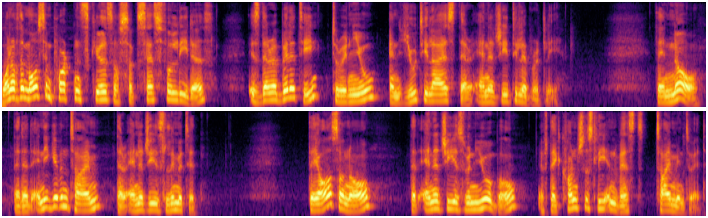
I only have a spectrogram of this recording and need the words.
One of the most important skills of successful leaders is their ability to renew and utilize their energy deliberately. They know that at any given time their energy is limited. They also know that energy is renewable if they consciously invest time into it.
